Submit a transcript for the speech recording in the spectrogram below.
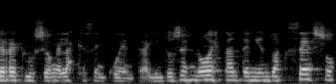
de reclusión en las que se encuentra. Y entonces no están teniendo acceso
